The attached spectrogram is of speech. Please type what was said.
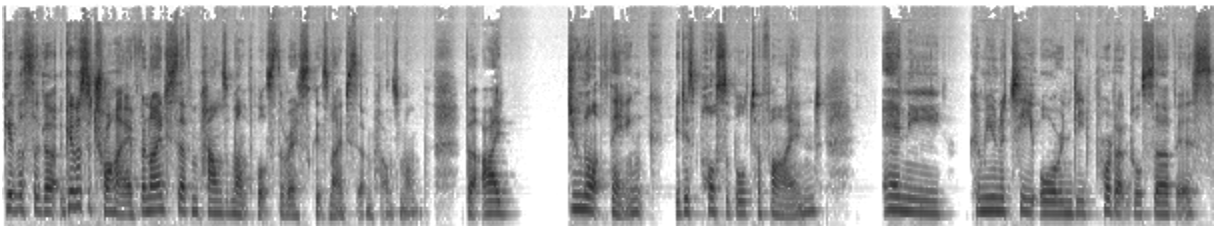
give us a go, give us a try for 97 pounds a month. What's the risk? It's 97 pounds a month. But I do not think it is possible to find any community or indeed product or service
